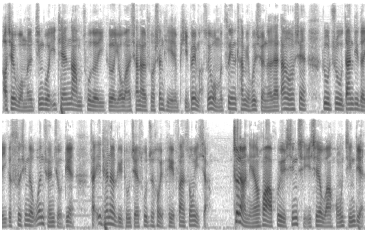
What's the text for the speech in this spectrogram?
而且我们经过一天纳木错的一个游玩，相对来说身体也疲惫嘛，所以我们自营的产品会选择在丹雄县入住当地的一个四星的温泉酒店，在一天的旅途结束之。后也可以放松一下。这两年的话，会兴起一些网红景点，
